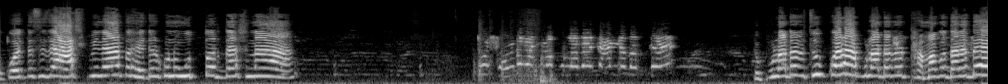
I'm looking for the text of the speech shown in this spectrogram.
তো কইতেছি যে আসবি না তো হেটার কোনো উত্তর দেস না? তো পুলাটার চুপ করা পুলাটার ঠামাকো দাঁড়ে দে?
